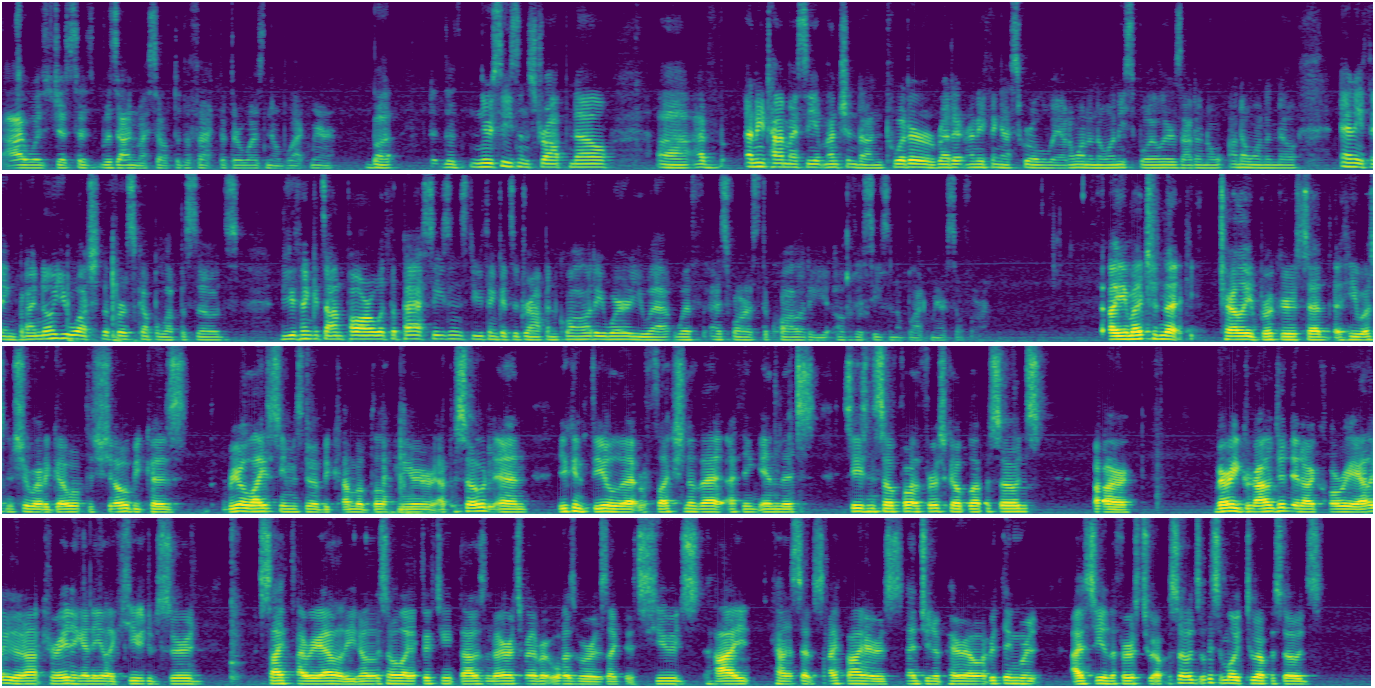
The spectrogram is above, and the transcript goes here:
I was just as resigned myself to the fact that there was no Black Mirror. But the new season's dropped now. Uh, I've anytime I see it mentioned on Twitter or Reddit or anything, I scroll away. I don't want to know any spoilers. I don't know. I don't want to know anything. But I know you watched the first couple episodes. Do you think it's on par with the past seasons? Do you think it's a drop in quality? Where are you at with as far as the quality of this season of Black Mirror so far? Uh, you mentioned that Charlie Brooker said that he wasn't sure where to go with the show because real life seems to have become a Black Mirror episode, and you can feel that reflection of that. I think in this season so far, the first couple episodes are very grounded in our core reality. They're not creating any like huge absurd sci-fi reality. You know, there's no like fifteen thousand merits, whatever it was, where it's like this huge high concept sci-fi or San Junipero. Everything where I've seen in the first two episodes, at least I'm only two episodes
